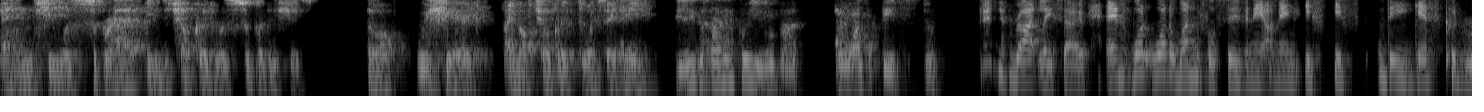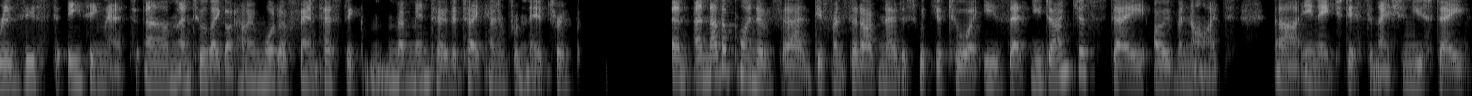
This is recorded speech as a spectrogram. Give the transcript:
and she was super happy and the chocolate was super delicious. So we shared. I love chocolate too. I said, Hey, this is a present for you, but I want a piece too. Rightly so. And what what a wonderful souvenir. I mean, if if the guests could resist eating that um, until they got home, what a fantastic memento to take home from their trip. And another point of uh, difference that I've noticed with your tour is that you don't just stay overnight uh, in each destination, you stay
